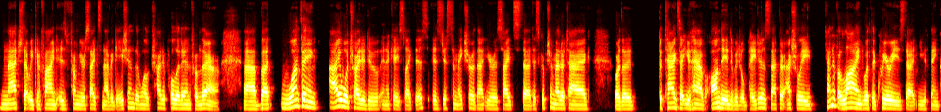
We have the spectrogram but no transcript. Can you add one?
match that we can find is from your site's navigation, then we'll try to pull it in from there. Uh, but one thing I would try to do in a case like this is just to make sure that your site's the description meta tag or the, the tags that you have on the individual pages, that they're actually kind of aligned with the queries that you think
